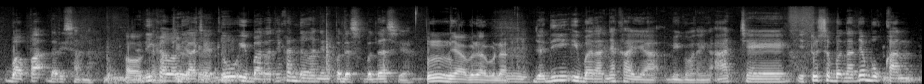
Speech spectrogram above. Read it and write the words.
bapak dari sana. Oh, Jadi oke, kalau oke, di Aceh itu ibaratnya kan dengan yang pedas-pedas ya. hmm ya benar-benar Jadi ibaratnya kayak mie goreng Aceh itu sebenarnya bukan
